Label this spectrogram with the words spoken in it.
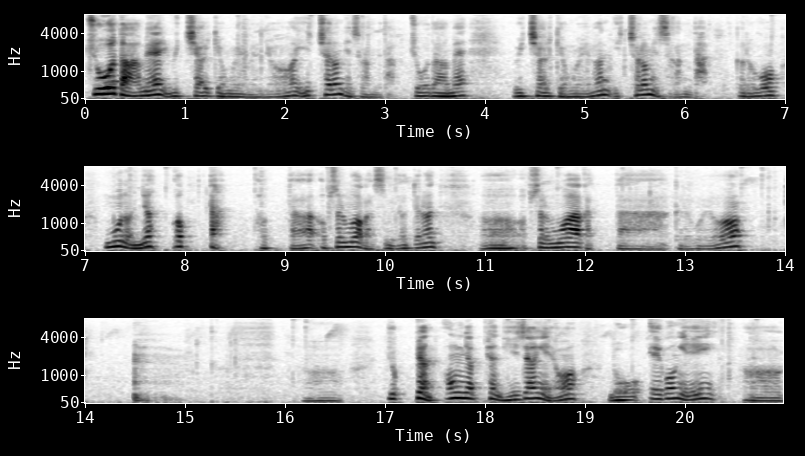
주어 다음에 위치할 경우에는요 이처럼 해석합니다. 주어 다음에 위치할 경우에는 이처럼 해석한다. 그리고 무는요 없다. 없다. 없을무와 같습니다. 이때는 어, 없을무와 같다. 그리고요. 어, 6편, 옥녀편 2장이에요. 노애공이 어,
